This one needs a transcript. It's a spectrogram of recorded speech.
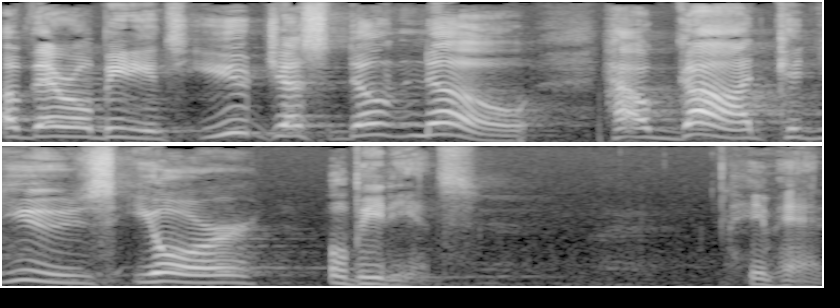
of their obedience. You just don't know how God could use your obedience. Amen.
